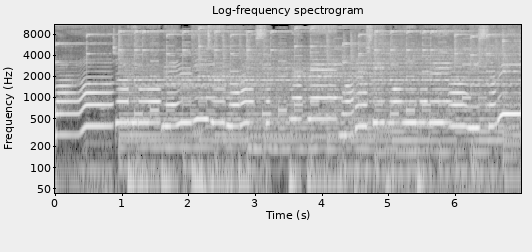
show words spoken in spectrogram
ばあちゃんの雨水がせめて私の生まれ愛され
